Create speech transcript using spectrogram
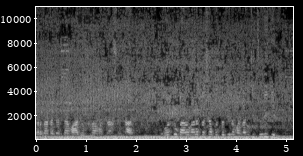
कर्नाटकातल्या महाजोपुरा मतदारसंघात निवडणूक आयोगानं कशा पद्धतीनं मतांची चोरी केली?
